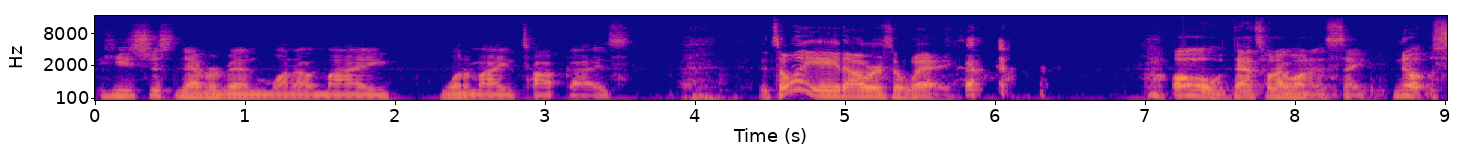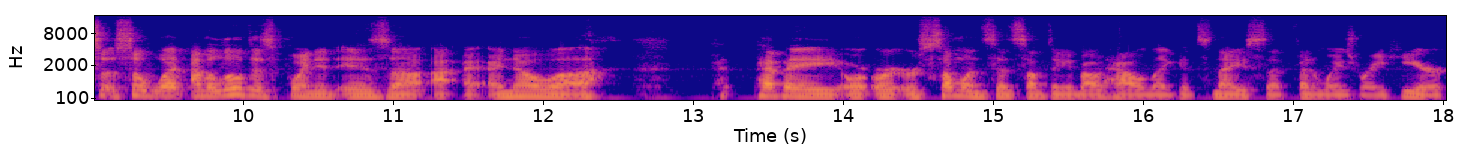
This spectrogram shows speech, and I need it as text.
he's just never been one of my one of my top guys. It's only eight hours away. Oh, that's what I wanted to say. No, so so what I'm a little disappointed is uh, I I- know uh, Pepe or, or or someone said something about how like it's nice that Fenway's right here,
